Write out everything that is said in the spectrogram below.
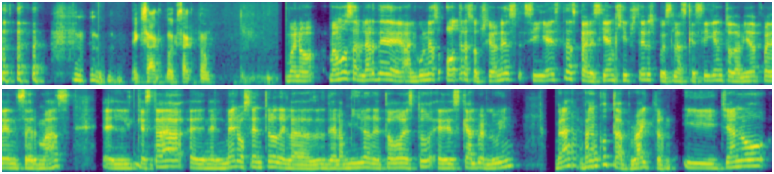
exacto, exacto. Bueno, vamos a hablar de algunas otras opciones. Si estas parecían hipsters, pues las que siguen todavía pueden ser más. El que está en el mero centro de la, de la mira de todo esto es Calvert Lewin van contra Brighton y ya no,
